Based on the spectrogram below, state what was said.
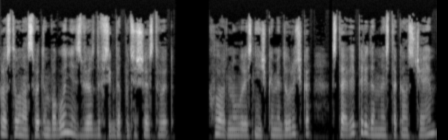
Просто у нас в этом вагоне звезды всегда путешествуют». Хлорнула ресничками дурочка, ставя передо мной стакан с чаем,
